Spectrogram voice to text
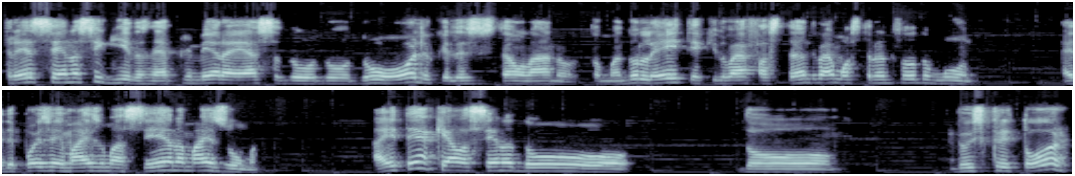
Três cenas seguidas, né? A primeira é essa do, do, do olho, que eles estão lá no, tomando leite, e aquilo vai afastando e vai mostrando todo mundo. Aí depois vem mais uma cena, mais uma. Aí tem aquela cena do do do escritor.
